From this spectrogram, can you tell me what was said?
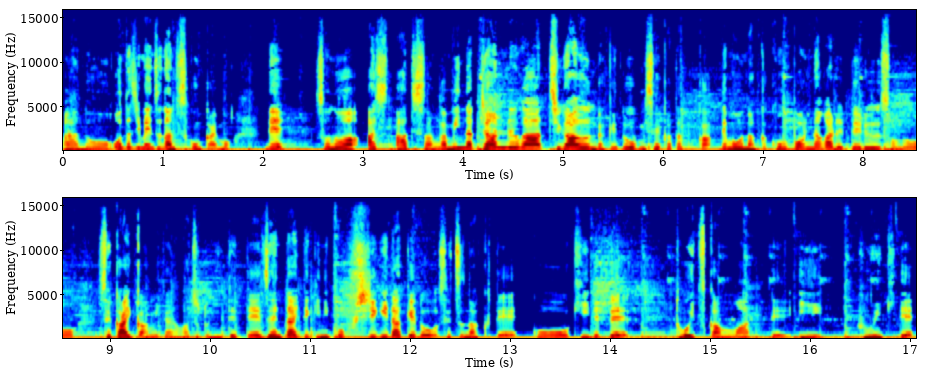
あの同じメンズなんです今回も。でそのアーティストさんがみんなジャンルが違うんだけど見せ方とか。でもなんか根本に流れてるその世界観みたいなのがちょっと似てて全体的にこう不思議だけど切なくてこう聞いてて統一感もあっていい雰囲気で、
